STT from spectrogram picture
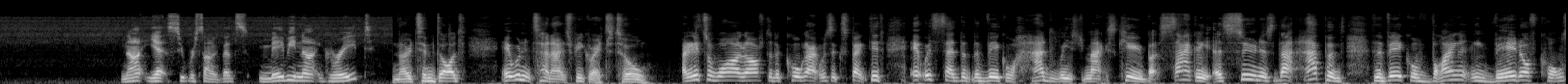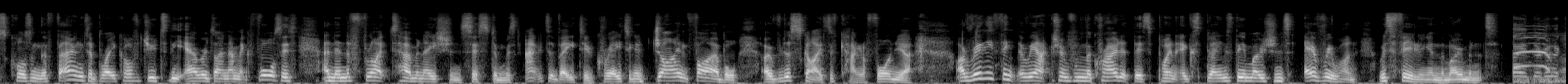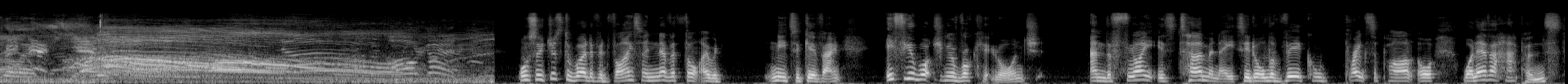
Not yet supersonic. That's maybe not great. No, Tim Dodd, it wouldn't turn out to be great at all. A little while after the call out was expected, it was said that the vehicle had reached max Q, but sadly, as soon as that happened, the vehicle violently veered off course, causing the fairing to break off due to the aerodynamic forces, and then the flight termination system was activated, creating a giant fireball over the skies of California. I really think the reaction from the crowd at this point explains the emotions everyone was feeling in the moment. They're gonna kill it. Also, just a word of advice I never thought I would need to give out. If you're watching a rocket launch and the flight is terminated or the vehicle breaks apart or whatever happens,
